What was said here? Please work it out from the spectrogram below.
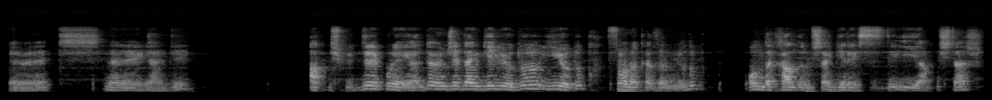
Evet. Nereye geldi? 61. Direkt buraya geldi. Önceden geliyordu, yiyorduk. Sonra kazanıyorduk. Onu da kaldırmışlar. Gereksizliği iyi yapmışlar.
